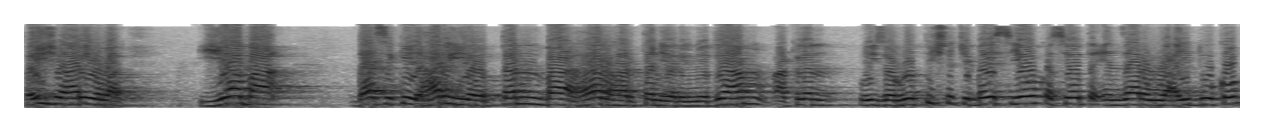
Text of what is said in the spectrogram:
صحیح شهر یو یا با دا سکی هر یو تن با هر هر تن یری نو دام عقلا وی ضرورت نشته چې بس یو کس یو ته انذار او وعید وکړو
